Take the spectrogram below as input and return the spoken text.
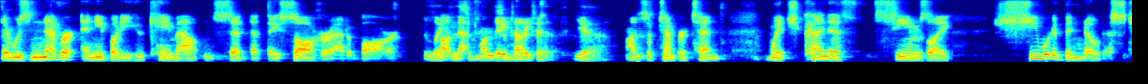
There was never anybody who came out and said that they saw her at a bar like On that Sep- Monday September night. 10th. Yeah. on September 10th, which kind of seems like she would have been noticed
